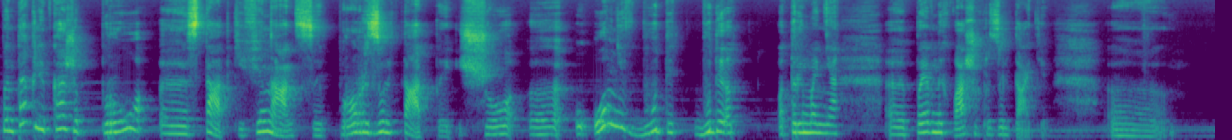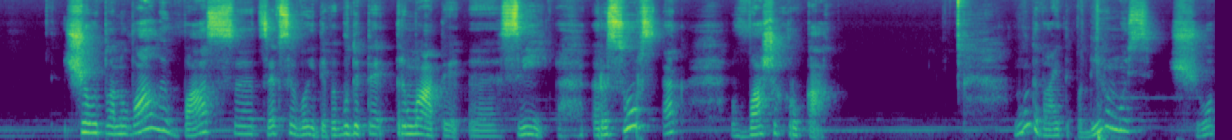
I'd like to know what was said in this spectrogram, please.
Пентаклів каже про е, статки, фінанси, про результати, що е, у овнів буде, буде отримання е, певних ваших результатів. Е, що ви планували, у вас е, це все вийде. Ви будете тримати е, свій ресурс так, в ваших руках. Ну, давайте подивимось, що.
